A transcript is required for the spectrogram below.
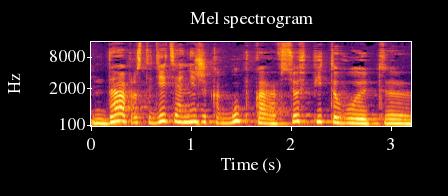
Да, просто дети, они же как губка, все впитывают э,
